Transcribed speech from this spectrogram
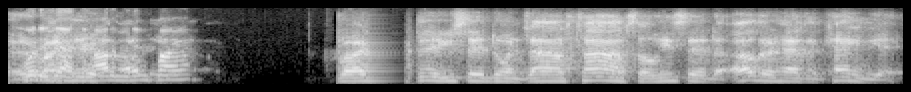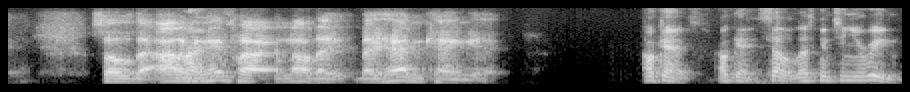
Uh, What is right that? The Ottoman Empire? Right there, you said during John's time, so he said the other hasn't came yet. So the Ottoman Right. Empire, no, they they hadn't came yet. Okay, okay, so let's continue reading.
